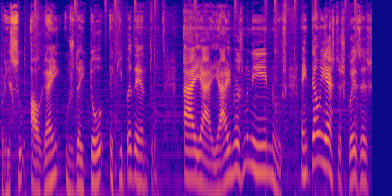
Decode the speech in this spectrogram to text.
Por isso alguém os deitou aqui para dentro. Ai, ai, ai, meus meninos, então e estas coisas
